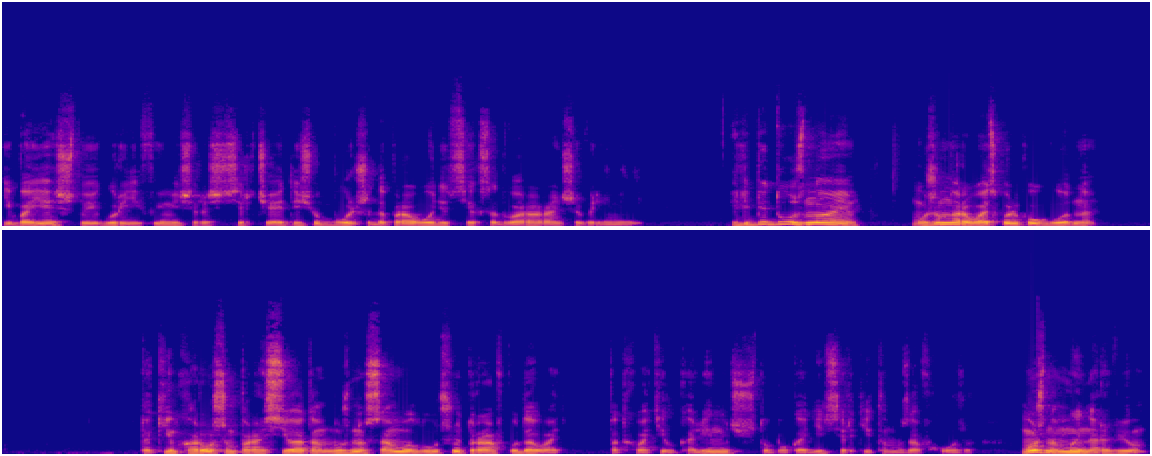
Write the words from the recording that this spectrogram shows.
и боясь, что Егор Ефимович рассерчает еще больше, да проводит всех со двора раньше времени. «Или беду знаем. Можем нарвать сколько угодно». «Таким хорошим поросятам нужно самую лучшую травку давать», – подхватил Калиныч, чтобы угодить сердитому завхозу. «Можно мы нарвем?»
